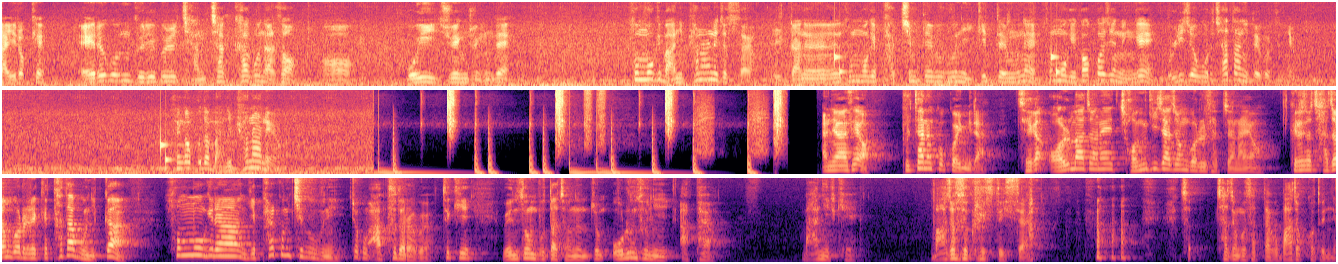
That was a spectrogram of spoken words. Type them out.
자 이렇게 에르곤 그립을 장착하고 나서 어, 모의 주행 중인데 손목이 많이 편안해졌어요. 일단은 손목에 받침대 부분이 있기 때문에 손목이 꺾어지는 게 물리적으로 차단이 되거든요. 생각보다 많이 편하네요. 안녕하세요. 불타는 꼬꼬입니다. 제가 얼마 전에 전기 자전거를 샀잖아요. 그래서 자전거를 이렇게 타다 보니까 손목이랑 이게 팔꿈치 부분이 조금 아프더라고요. 특히 왼손보다 저는 좀 오른손이 아파요. 많이 이렇게 맞아서 그럴 수도 있어요. 저, 자전거 샀다고 맞았거든요.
